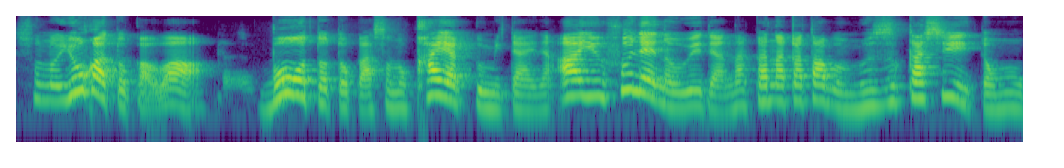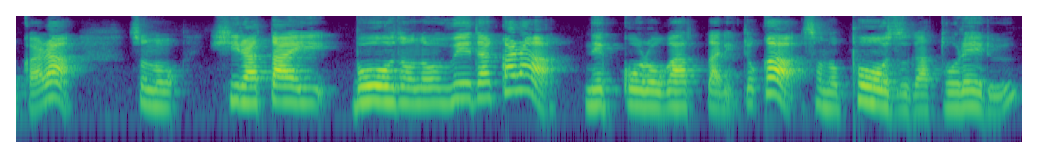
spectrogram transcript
そのヨガとかは、ボートとかそのカヤックみたいな、ああいう船の上ではなかなか多分難しいと思うから、その平たいボードの上だから寝っ転がったりとか、そのポーズが取れる。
